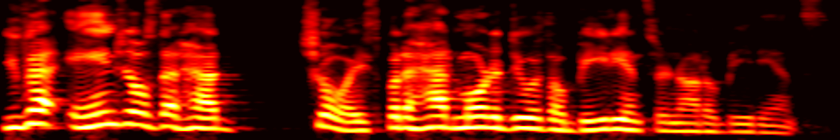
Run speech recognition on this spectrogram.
You've got angels that had choice, but it had more to do with obedience or not obedience,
